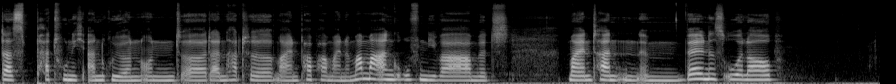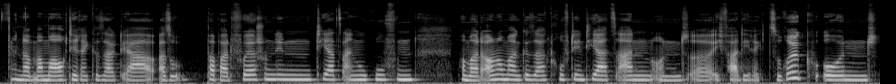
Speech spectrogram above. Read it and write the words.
das partout nicht anrühren. Und äh, dann hatte mein Papa meine Mama angerufen, die war mit meinen Tanten im Wellnessurlaub. Und da hat Mama auch direkt gesagt, ja, also Papa hat vorher schon den Tierarzt angerufen. Mama hat auch nochmal gesagt, ruf den Tierarzt an und äh, ich fahre direkt zurück. Und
